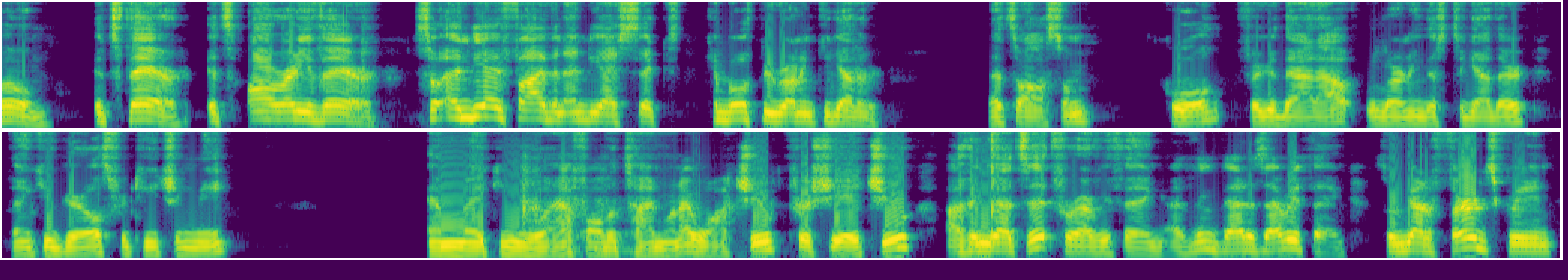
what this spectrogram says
Boom. It's there. It's already there. So NDI 5 and NDI 6 can both be running together. That's awesome. Cool. Figured that out. We're learning this together. Thank you, girls, for teaching me and making me laugh all the time when I watch you. Appreciate you. I think that's it for everything. I think that is everything. So we've got a third screen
